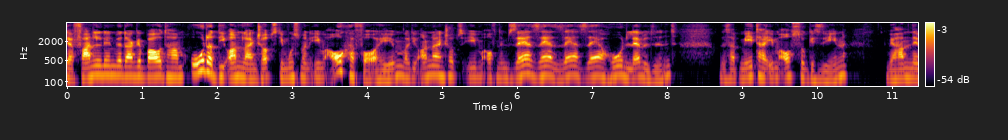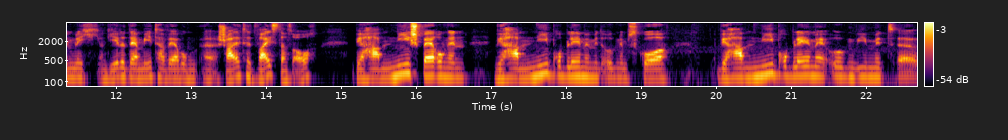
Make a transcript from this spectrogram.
der Funnel, den wir da gebaut haben oder die Online-Shops, die muss man eben auch hervorheben, weil die Online-Shops eben auf einem sehr, sehr, sehr, sehr hohen Level sind. Und das hat Meta eben auch so gesehen. Wir haben nämlich, und jeder, der Meta-Werbung äh, schaltet, weiß das auch, wir haben nie Sperrungen, wir haben nie Probleme mit irgendeinem Score wir haben nie Probleme irgendwie mit äh,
